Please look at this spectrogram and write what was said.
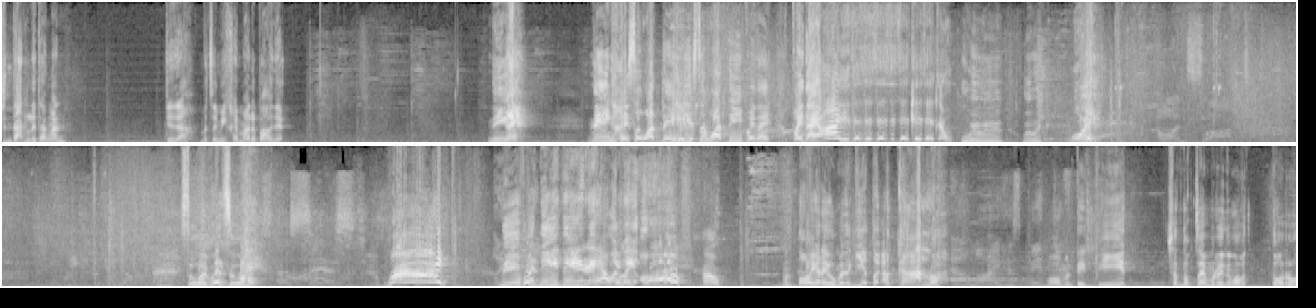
ฉันดันเลยถ้างั้น เดี๋ยวนะ มันจะมีใครมาหรือเปล่าเนี่ย นี่ไง นี่ไงสวัสดี สวัสดีไปไหน ไปไหนไอ้ยอุ้ยอุ้ยอุ้ยสวยเพื่อนสวยว้ายหนีเพื่อนหนีหนีแล้วไอ้ไวโออ้าวมันต่อยอะไรวะเมื่อกี้ต่อยอากาศเหรออ๋อมันติดพีทฉันตกใจหมดเลยนึกว่าโตโร่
